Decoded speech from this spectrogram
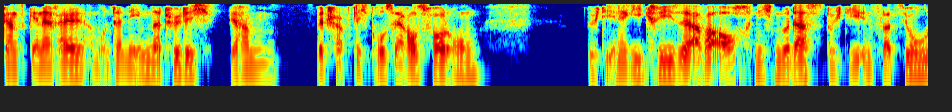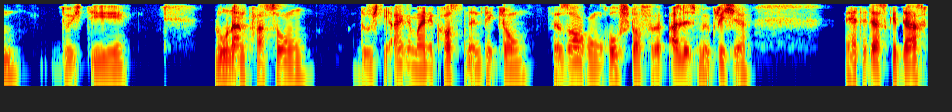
ganz generell am Unternehmen natürlich. Wir haben wirtschaftlich große Herausforderungen durch die Energiekrise, aber auch nicht nur das, durch die Inflation, durch die Lohnanpassung, durch die allgemeine Kostenentwicklung, Versorgung, Rohstoffe, alles Mögliche. Wer hätte das gedacht?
